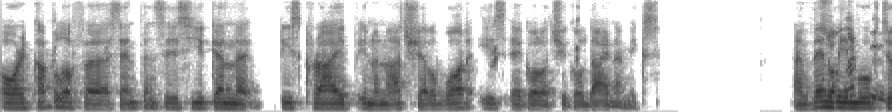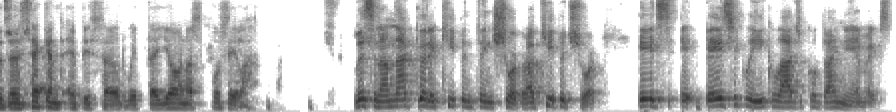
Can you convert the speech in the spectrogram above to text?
or a couple of uh, sentences, you can uh, describe in a nutshell what is ecological dynamics. And then so we move to the second episode with the Jonas Pusila. Listen, I'm not good at keeping things short, but I'll keep it short. It's it, basically ecological dynamics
